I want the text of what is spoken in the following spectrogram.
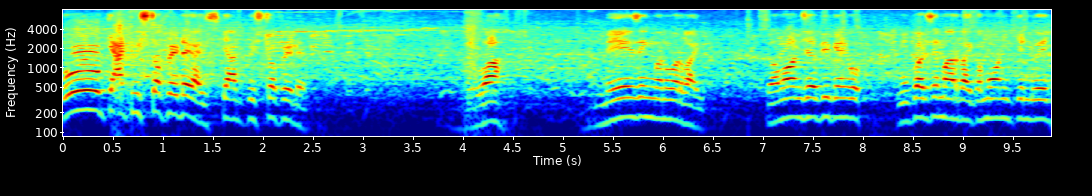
ओ क्या ट्विस्ट ऑफ़ फेट है गाइस क्या ट्विस्ट ऑफ़ फेट है वाह अमेजिंग मनोहर भाई come on Jeff you can go ऊपर से मार भाई come on can do it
